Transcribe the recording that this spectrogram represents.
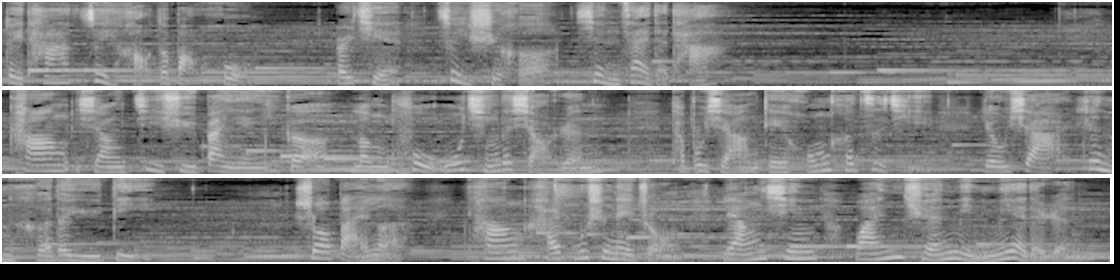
对他最好的保护，而且最适合现在的他。康想继续扮演一个冷酷无情的小人，他不想给红和自己留下任何的余地。说白了，康还不是那种良心完全泯灭的人。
